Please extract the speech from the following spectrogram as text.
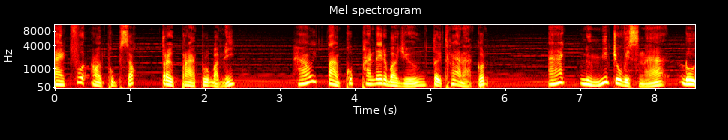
ដែលធ្វើឲ្យភពសុក្រត្រូវប្រែប្រួលបែបនេះ ហើយតើភពផែនដីរបស់យើង ទៅថ្ងៃអនាគតអាចនឹងមានជោគវាសនាដូច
